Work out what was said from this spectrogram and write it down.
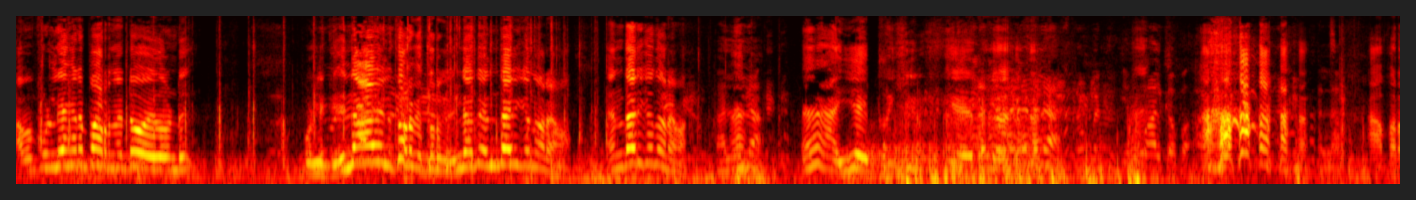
അപ്പൊ പുള്ളി അങ്ങനെ പറഞ്ഞിട്ട് പോയതുകൊണ്ട് പുള്ളിക്ക് ആയില്ല തുറക്ക് തുറക്ക്. ഇതിന്റെ അത് എന്തായിരിക്കും എന്ന് പറയാമോ? എന്തായിരിക്കും എന്ന് പറയാമോ? ഏ അയ്യേ ഡ്രിങ്ക് ആ പറ.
